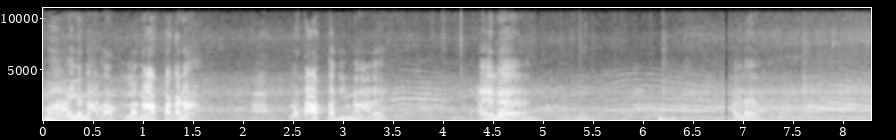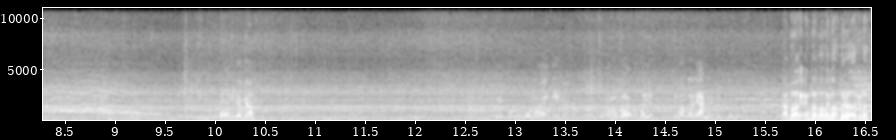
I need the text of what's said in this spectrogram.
Mai kana la la natta kana. Ha? La tatta di nare. Ai ler. Ai ler. Bapak, bapak, bapak, bapak,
